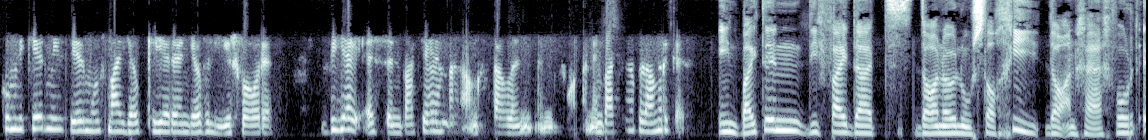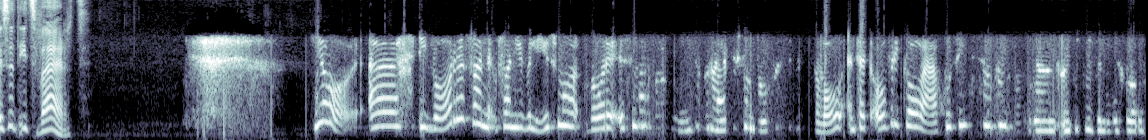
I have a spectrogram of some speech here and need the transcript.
kommunikeer mens deur mos maar jou klere en jou juweliersware wie jy is en wat jy in belang stel en en, en wat nou belangrik is. En buiten die feit dat daar nou nostalgie daaraan geheg word, is dit iets werd? Ja, uh die waarde van van juweliersware is maar wat mense bereid is om betaal. In Suid-Afrika, ja, hoe sien jy so antieke juweliersware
